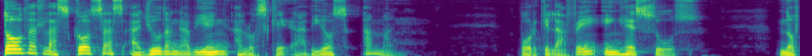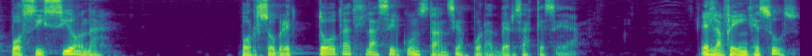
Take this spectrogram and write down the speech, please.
Todas las cosas ayudan a bien a los que a Dios aman, porque la fe en Jesús nos posiciona por sobre todas las circunstancias, por adversas que sean. Es la fe en Jesús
